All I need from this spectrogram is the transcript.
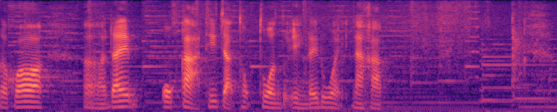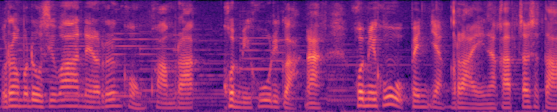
แล้วก็ได้โอกาสที่จะทบทวนตัวเองได้ด้วยนะครับ เรามาดูซิว่าในเรื่องของความรักคนมีคู่ดีกว่านะ คนมีคู่เป็นอย่างไรนะครับ เจ้าชะตา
